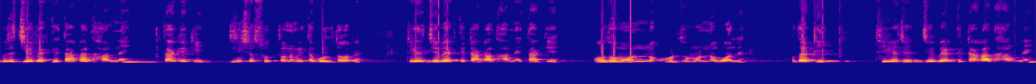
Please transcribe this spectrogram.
বলছে, যে ব্যক্তি টাকা ধার নেয়, তাকে কি জিনিসটা সত্য না মিথ্যা বলতে হবে? ঠিক আছে, যে ব্যক্তি টাকা ধার নেয়, তাকে অধমন্য, অর্ধমন্য বলে। কথা ঠিক? ঠিক আছে? যে ব্যক্তি টাকা ধার নেয়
